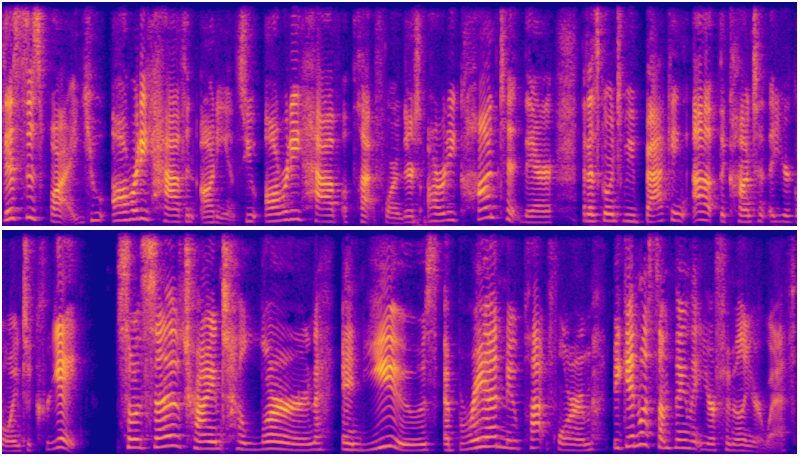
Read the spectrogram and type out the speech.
This is why you already have an audience. You already have a platform. There's already content there that is going to be backing up the content that you're going to create. So instead of trying to learn and use a brand new platform, begin with something that you're familiar with.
